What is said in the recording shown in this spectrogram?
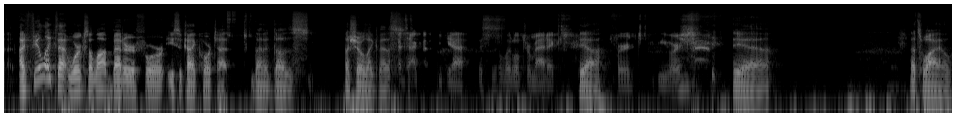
that. I feel like that works a lot better for Isekai Quartet than it does a show like this. Attack. Yeah, this is a little dramatic Yeah. for chibi version. Yeah. That's wild.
